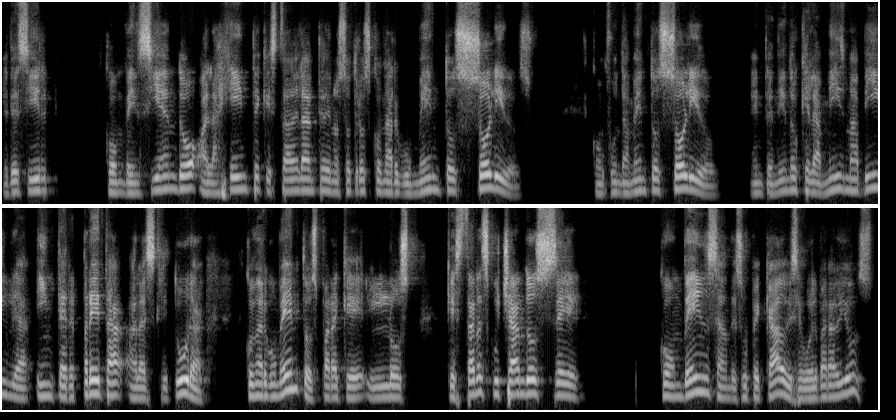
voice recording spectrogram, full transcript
es decir, convenciendo a la gente que está delante de nosotros con argumentos sólidos, con fundamentos sólidos, entendiendo que la misma Biblia interpreta a la escritura con argumentos para que los que están escuchando se convenzan de su pecado y se vuelvan a Dios.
